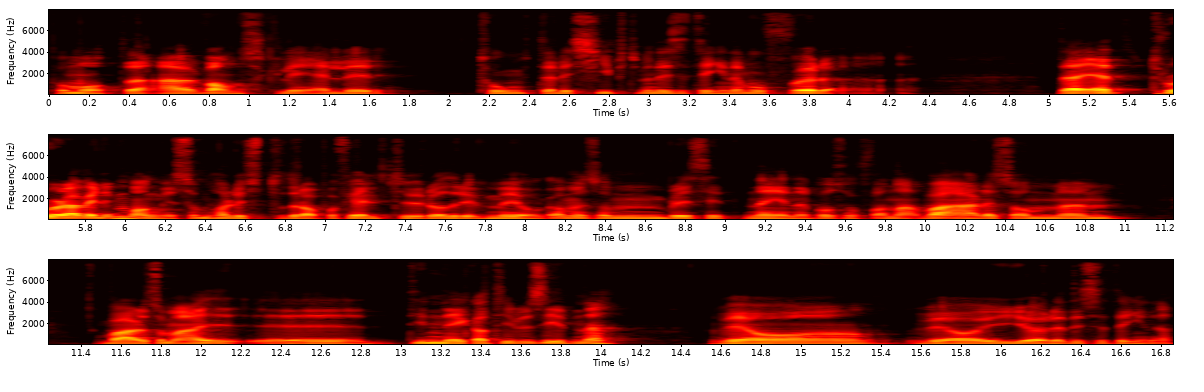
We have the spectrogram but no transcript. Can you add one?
på en måte er vanskelig eller tungt eller kjipt med disse tingene. Hvorfor eh, det, Jeg tror det er veldig mange som har lyst til å dra på fjelltur og drive med yoga, men som blir sittende inne på sofaen. Da. Hva er det som, eh, Vad hva er, det som er eh, de negative sidene ved å, ved å gjøre disse tingene?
